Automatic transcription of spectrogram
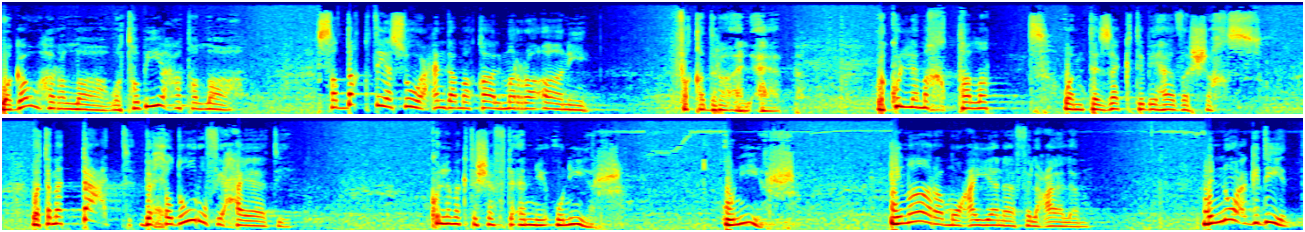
وجوهر الله وطبيعة الله. صدقت يسوع عندما قال من رآني فقد رأى الآب وكلما اختلطت وامتزجت بهذا الشخص وتمتعت بحضوره في حياتي كلما اكتشفت أني أنير أنير. إنارة معينة في العالم. من نوع جديد.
